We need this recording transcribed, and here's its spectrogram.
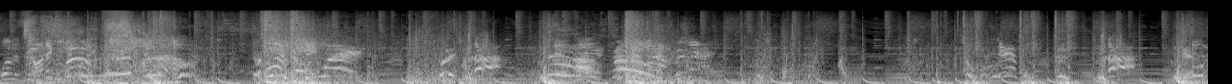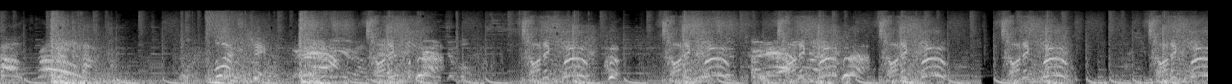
one these Sonic Boom! Sonic Boom! Sonic Boom! Sonic Boom!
